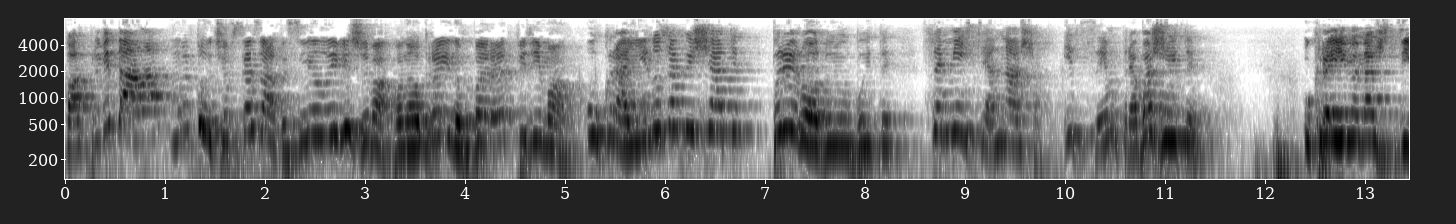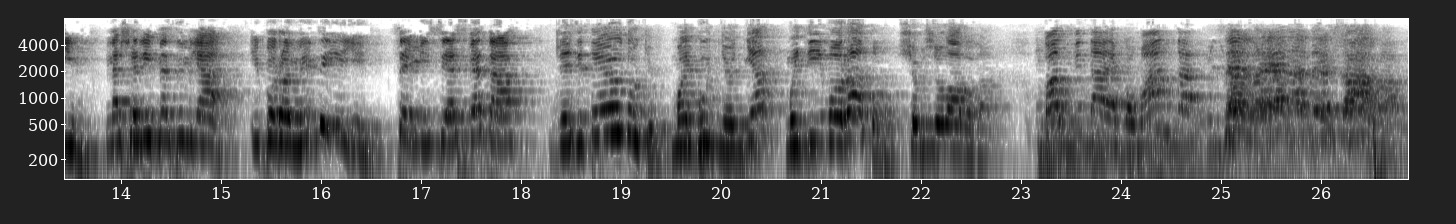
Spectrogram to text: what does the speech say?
вас привітала. Ми тут, щоб сказати, сміливість жива, вона Україну вперед підійма. Україну захищати, природу любити. Це місія наша, і цим треба жити. Україна наш дім, наша рідна земля, і боронити її це місія свята. Для дітей і онуків майбутнього дня ми діємо разом, щоб жила вона. Вас вітає команда Зелена держава.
